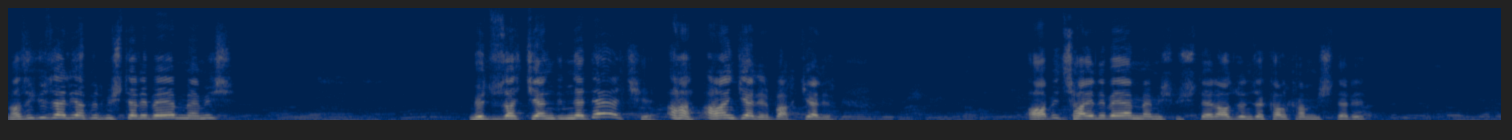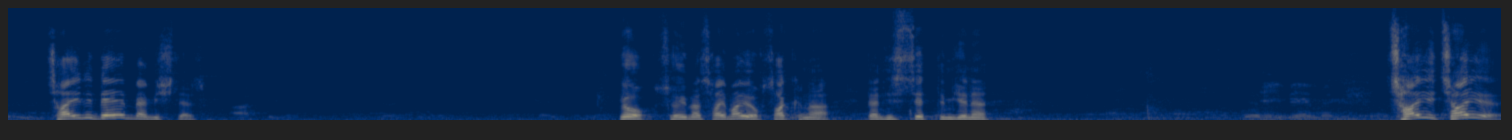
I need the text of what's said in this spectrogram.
Nasıl güzel yapır müşteri beğenmemiş. Mücüzat kendinde değil ki. Aha, aha gelir bak gelir. Abi çayını beğenmemiş müşteri az önce kalkan müşteri. Çayını beğenmemişler. Yok söyleme sayma yok sakın ha. Ben hissettim gene. Çayı çayı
